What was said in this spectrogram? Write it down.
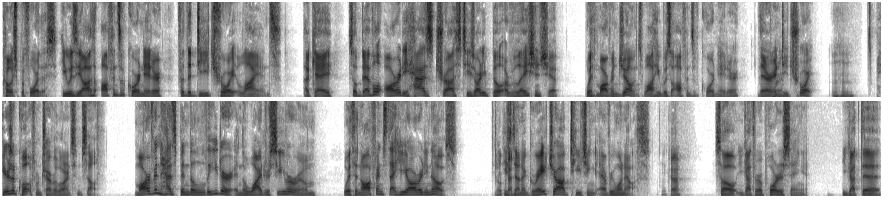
coach before this? He was the offensive coordinator for the Detroit Lions. Okay. So Bevell already has trust. He's already built a relationship with Marvin Jones while he was offensive coordinator there in Detroit. Mm-hmm. Here's a quote from Trevor Lawrence himself Marvin has been the leader in the wide receiver room with an offense that he already knows. Okay. He's done a great job teaching everyone else. Okay. So you got the reporter saying it. You got the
